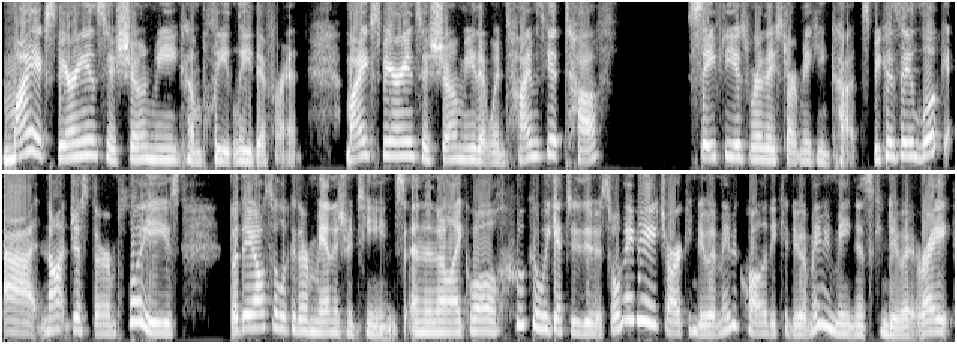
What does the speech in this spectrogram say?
My experience has shown me completely different. My experience has shown me that when times get tough, safety is where they start making cuts because they look at not just their employees, but they also look at their management teams and then they're like, well, who can we get to do this? Well, maybe HR can do it. Maybe quality can do it. Maybe maintenance can do it, right?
